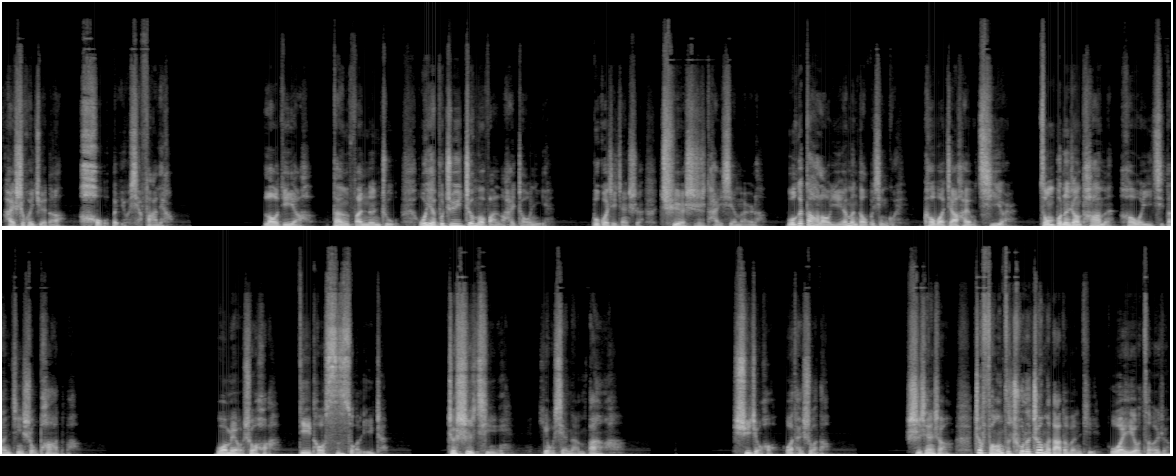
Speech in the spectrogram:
还是会觉得后背有些发凉。老弟呀，但凡能住，我也不至于这么晚了还找你。不过这件事确实是太邪门了。我个大老爷们倒不信鬼，可我家还有妻儿，总不能让他们和我一起担惊受怕的吧？我没有说话，低头思索了一阵，这事情有些难办啊。许久后，我才说道：“石先生，这房子出了这么大的问题，我也有责任。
